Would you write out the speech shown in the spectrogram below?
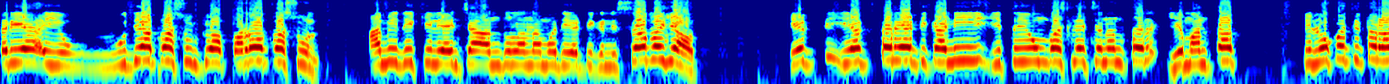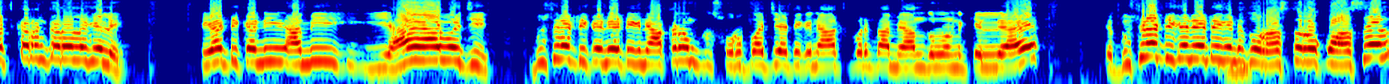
तर या उद्यापासून किंवा परवापासून आम्ही देखील यांच्या आंदोलनामध्ये या ठिकाणी सहभागी आहोत. एक एक तर या ठिकाणी इथे येऊन बसल्याच्या नंतर हे म्हणतात की लोक तिथं राजकारण करायला गेले या ठिकाणी आम्ही ह्याऐवजी दुसऱ्या ठिकाणी या ठिकाणी आक्रमक स्वरूपाचे या ठिकाणी आजपर्यंत आम्ही आंदोलन केलेले आहे दुसऱ्या ठिकाणी या ठिकाणी तो रस्ता रोको असेल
